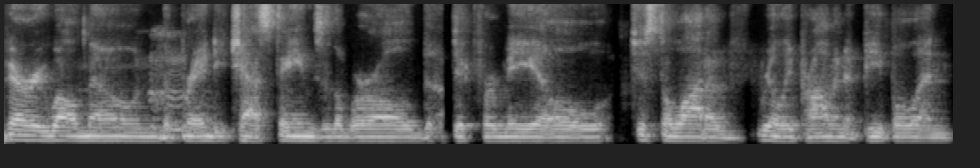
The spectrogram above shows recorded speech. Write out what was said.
very well known mm-hmm. the Brandi chastains of the world dick vermeil just a lot of really prominent people and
